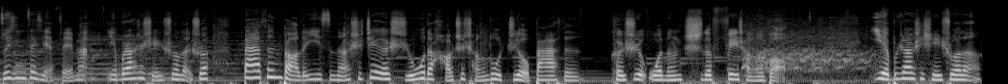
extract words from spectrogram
最近在减肥嘛，也不知道是谁说的，说八分饱的意思呢是这个食物的好吃程度只有八分，可是我能吃的非常的饱。也不知道是谁说的，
